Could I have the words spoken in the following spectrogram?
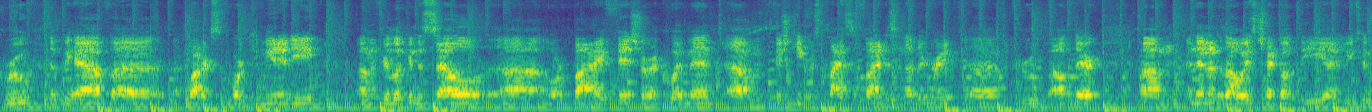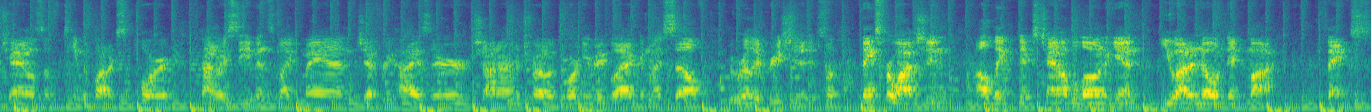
group that we have, uh, Aquatic Support Community. Um, if you're looking to sell uh, or buy fish or equipment, um, Fish Keepers Classified is another great uh, group out there. Um, and then as always, check out the uh, YouTube channels of Team Aquatic Support, Conway Stevens, Mike Mann, Jeffrey Heiser, Sean Armentrout, Courtney Ray Black, and myself. We really appreciate it. So thanks for watching. I'll link Nick's channel below. And again, you ought to know Nick Mock. Thanks.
